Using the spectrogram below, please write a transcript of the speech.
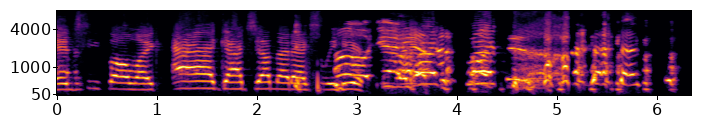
and she's all like ah gotcha i'm not actually here oh He's yeah, like, yeah what? what?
